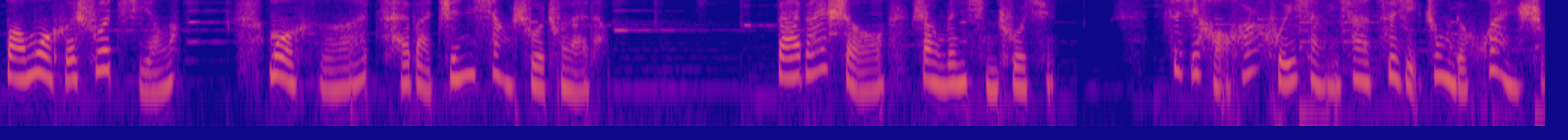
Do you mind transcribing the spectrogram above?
把墨荷说急了，墨荷才把真相说出来的。摆摆手，让温情出去，自己好好回想一下自己中的幻术。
